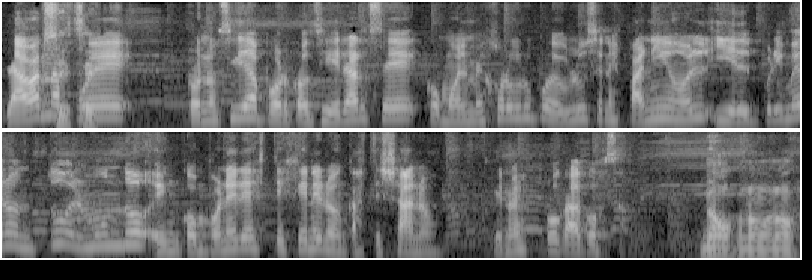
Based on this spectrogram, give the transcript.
La banda Sí, sí. fue conocida por considerarse como el mejor grupo de blues en español y el primero en todo el mundo en componer este género en castellano, que no es poca cosa. No, no, no.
